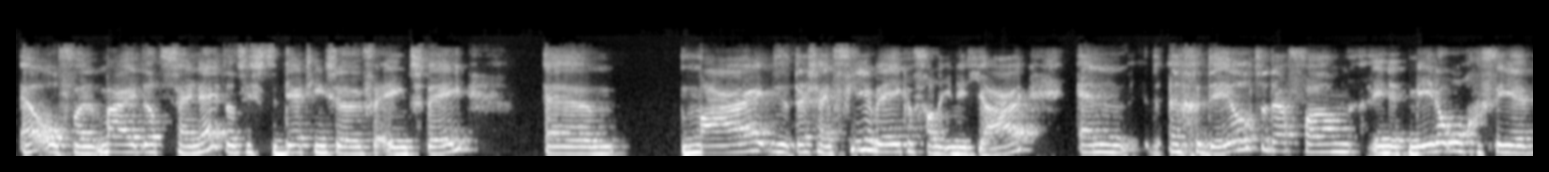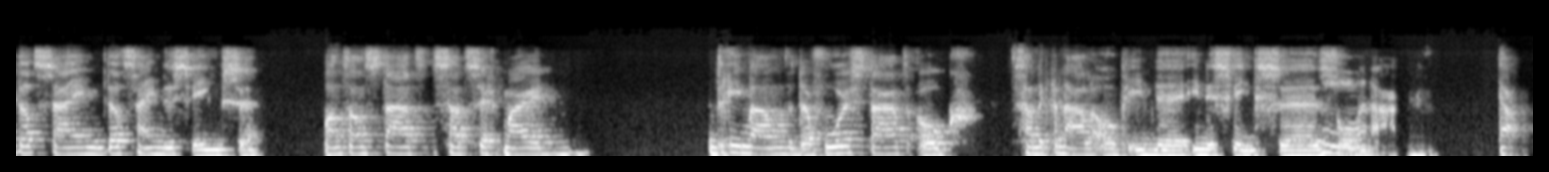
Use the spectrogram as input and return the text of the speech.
He, of een, maar dat, zijn, hè, dat is de 13712. Um, maar er zijn vier weken van in het jaar. En een gedeelte daarvan, in het midden ongeveer, dat zijn, dat zijn de Sphinxen. Want dan staat, staat zeg maar drie maanden daarvoor staat ook, staan de kanalen ook in de, in de Sphinx uh, zon en aarde. Ja.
